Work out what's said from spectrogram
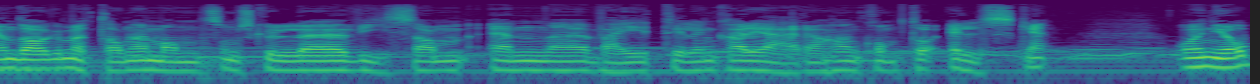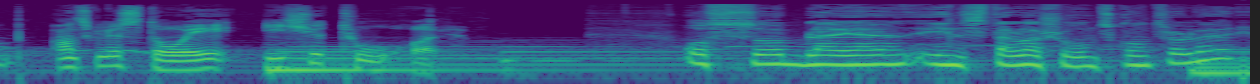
En dag møtte han en mann som skulle vise ham en vei til en karriere han kom til å elske, og en jobb han skulle stå i i 22 år. Og så ble jeg installasjonskontrollør.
